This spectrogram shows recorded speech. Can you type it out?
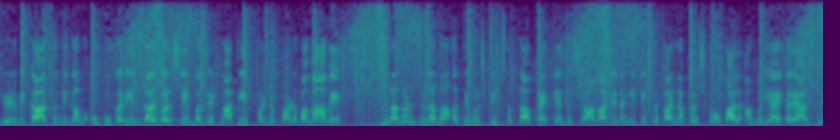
ગીડ વિકાસ નિગમ ઊભું કરી દર વર્ષે બજેટમાંથી ફંડ ફાળવવામાં આવે. જૂનાગઢ જિલ્લામાં અતિવૃષ્ટિ છતાં પેકેજ શા માટે નહીં તે પ્રકારના પ્રશ્નો પાલ આંબલિયાએ કર્યા છે.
